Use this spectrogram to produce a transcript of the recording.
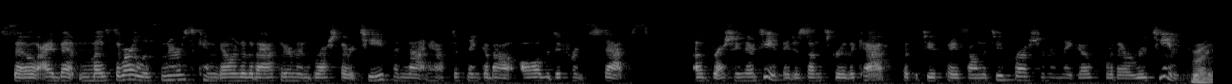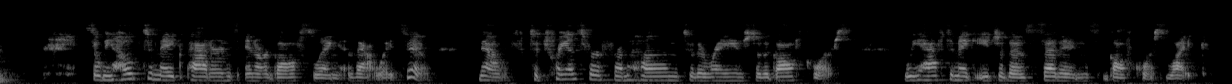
So I bet most of our listeners can go into the bathroom and brush their teeth and not have to think about all the different steps of brushing their teeth. They just unscrew the cap, put the toothpaste on the toothbrush, and then they go for their routine. Right. So we hope to make patterns in our golf swing that way too. Now, to transfer from home to the range to the golf course, we have to make each of those settings golf course like.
